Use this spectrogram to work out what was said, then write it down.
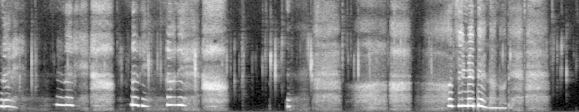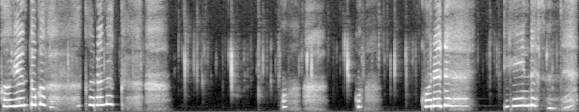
ぬりぬりぬりぬり初めてなのでとかがわからなくここれでいいんですね。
